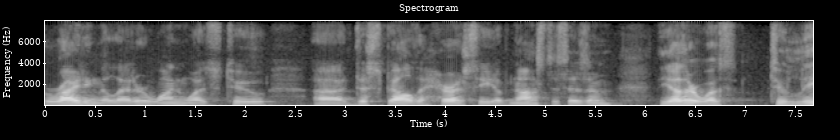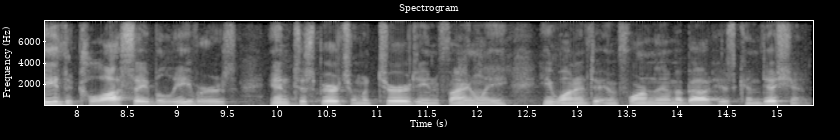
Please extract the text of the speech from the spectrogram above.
for writing the letter. One was to uh, dispel the heresy of Gnosticism, the other was to lead the Colossae believers into spiritual maturity, and finally, he wanted to inform them about his condition.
